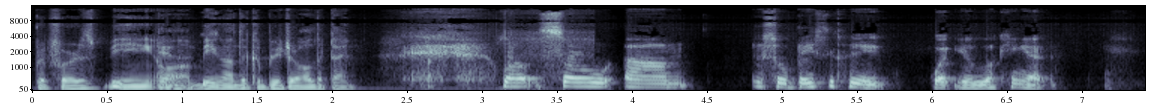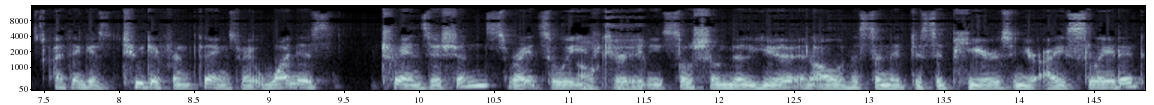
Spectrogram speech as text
prefers being yeah. on, being on the computer all the time. Well, so um, so basically, what you're looking at, I think, is two different things, right? One is transitions, right? So if okay. you're in a social milieu and all of a sudden it disappears and you're isolated,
